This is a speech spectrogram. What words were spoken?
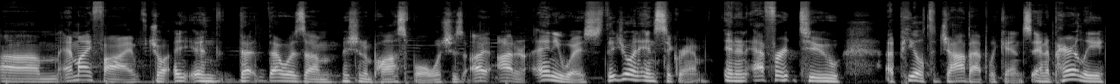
um, MI5 and that that was um, Mission Impossible, which is I I don't know. Anyways, they joined Instagram in an effort to appeal to job applicants, and apparently,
